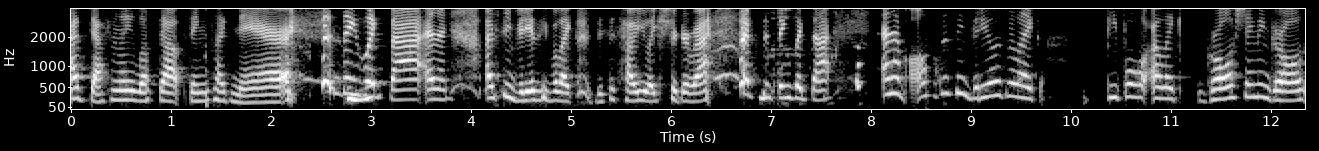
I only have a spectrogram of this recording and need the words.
I've definitely looked up things like Nair and things mm-hmm. like that. And I've seen videos of people like, this is how you like sugar wax and things like that. And I've also seen videos where like people are like girls shaming girls,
